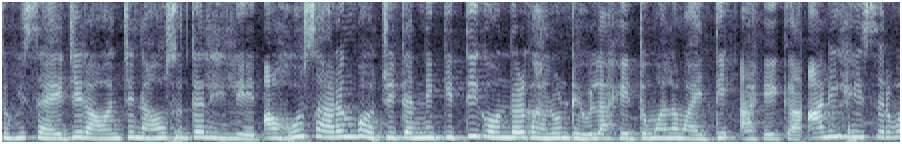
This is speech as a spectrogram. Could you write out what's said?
तुम्ही सयाजीरावांचे नाव सुद्धा लिहिले अहो सारंग भाऊजी त्यांनी किती गोंधळ घालून ठेवला हे तुम्हाला माहिती आहे का? आणि हे सर्व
